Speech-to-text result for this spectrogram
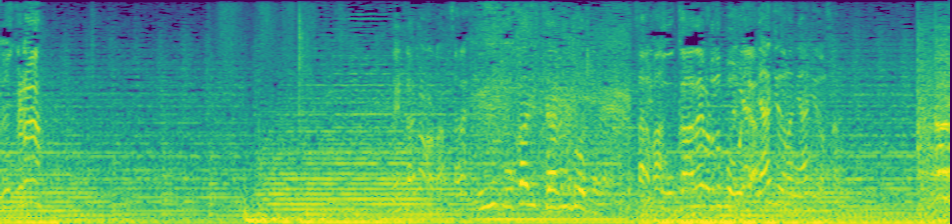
നോക്കടാ. പൂക്കാതി ചേർന്നിട്ട് കൊടുക്കണം തൂക്കാതെ ഇവിടുന്ന് പോവില്ല. ഞാൻ ചെയ്തോളാം ഞാൻ ചെയ്തോളാം സാർ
